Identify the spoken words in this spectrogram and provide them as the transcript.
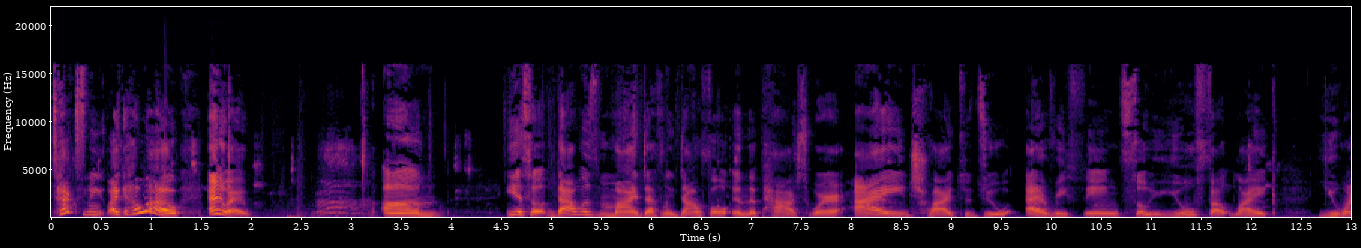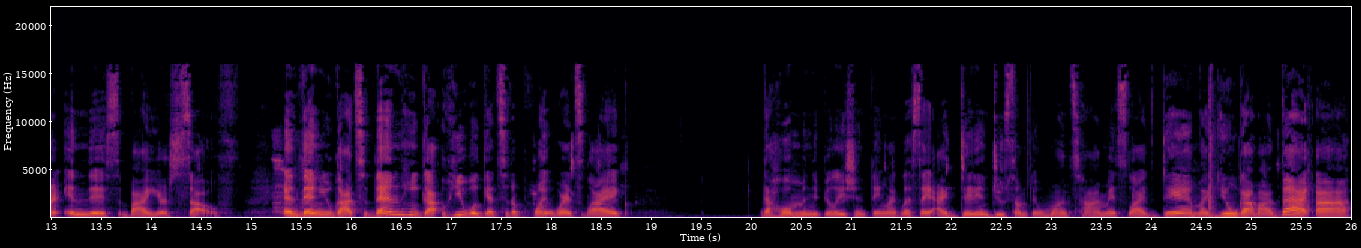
text me. Like, hello. Anyway, um, yeah. So that was my definitely downfall in the past, where I tried to do everything so you felt like you weren't in this by yourself, and then you got to then he got he will get to the point where it's like the whole manipulation thing like let's say i didn't do something one time it's like damn like you don't got my back ah.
